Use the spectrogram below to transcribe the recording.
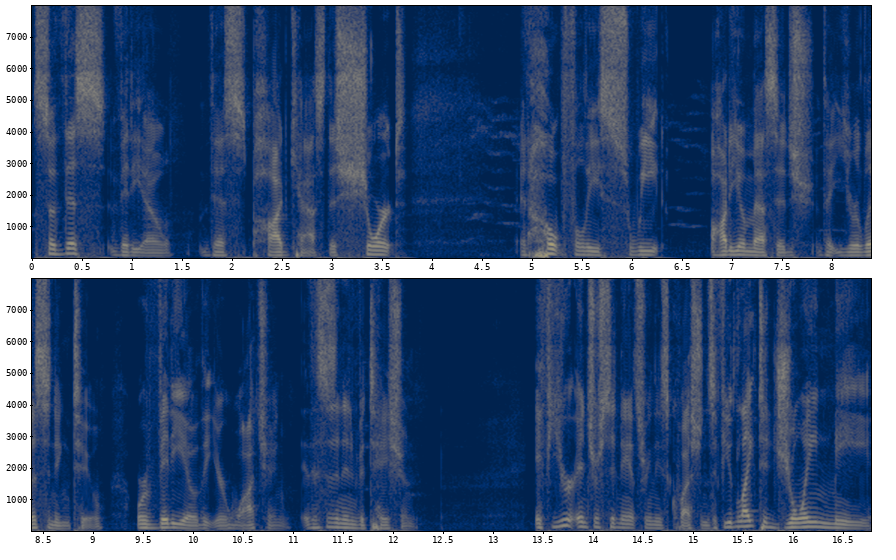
So, this video this podcast, this short and hopefully sweet audio message that you're listening to or video that you're watching, this is an invitation. If you're interested in answering these questions, if you'd like to join me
